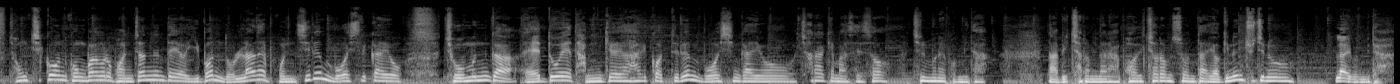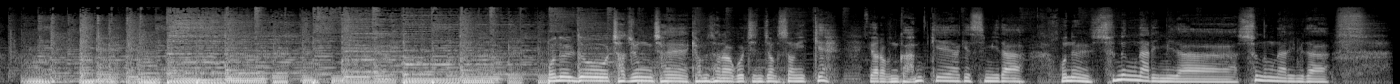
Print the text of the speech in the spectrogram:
정치권 공방으로 번졌는데요. 이번 논란의 본질은 무엇일까요? 조문과 애도에 담겨야 할 것들은 무엇인가요? 철학의 맛에서 질문해 봅니다. 나비처럼 날아 벌처럼 쏜다. 여기는 주진우 라이브입니다. 오늘도 자중차에 겸손하고 진정성 있게 여러분과 함께 하겠습니다. 오늘 수능 날입니다. 수능 날입니다.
